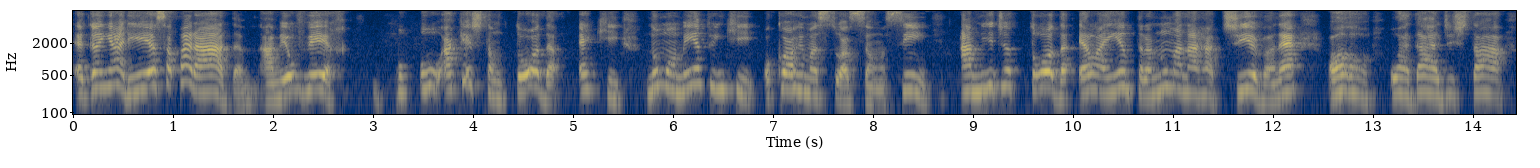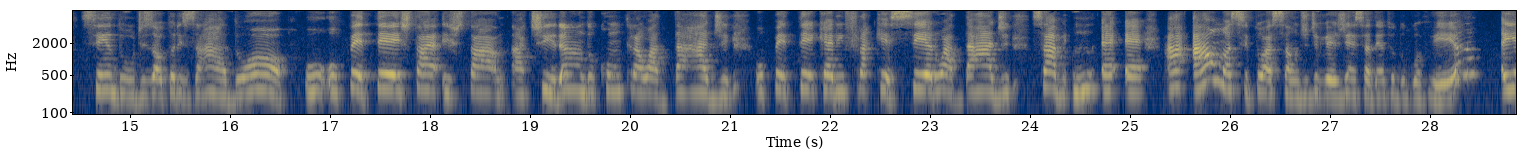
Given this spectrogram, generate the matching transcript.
é, ganharia essa parada, a meu ver. O, a questão toda é que, no momento em que ocorre uma situação assim, a mídia toda ela entra numa narrativa, né? Oh, o Haddad está sendo desautorizado, oh, o, o PT está, está atirando contra o Haddad, o PT quer enfraquecer o Haddad, sabe? É, é, há, há uma situação de divergência dentro do governo, e,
